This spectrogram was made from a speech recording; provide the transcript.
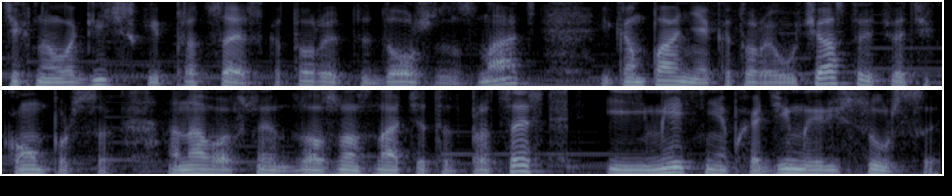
технологический процесс, который ты должен знать. И компания, которая участвует в этих конкурсах, она должна знать этот процесс и иметь необходимые ресурсы.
